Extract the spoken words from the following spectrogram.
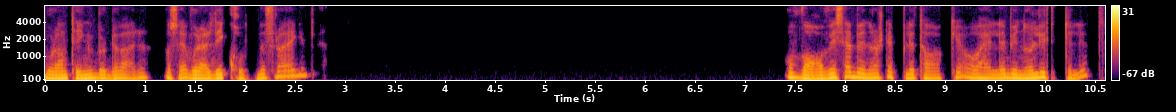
hvordan ting burde være, og se hvor er det de kommer fra, egentlig. Og hva hvis jeg begynner å slippe litt taket og heller begynner å lytte litt?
